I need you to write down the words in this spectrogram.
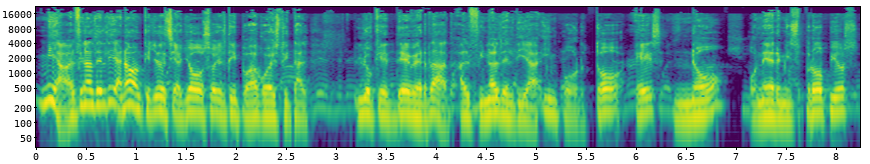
Mira, al final del día, no, aunque yo decía, yo soy el tipo, hago esto y tal. Lo que de verdad al final del día importó es no poner mis propios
